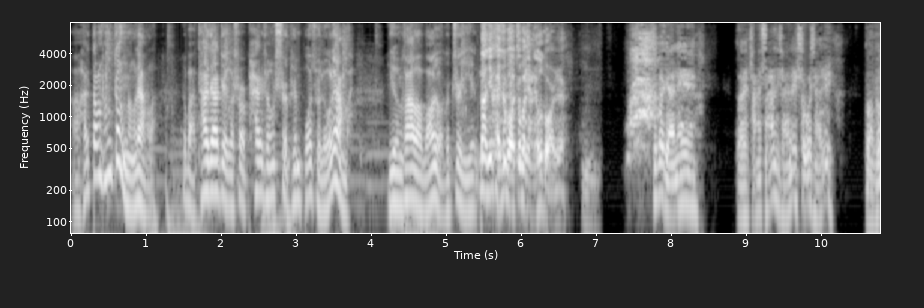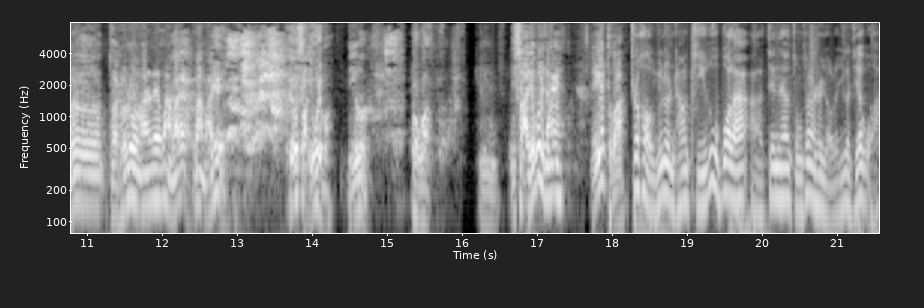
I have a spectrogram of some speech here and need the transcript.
啊，还当成正能量了，就把他家这个事儿拍成视频博取流量吧，引发了网友的质疑。那你开直播直播间里有多少人？嗯，直播间里对，反正三四千人、四五千人，多收多收入，反正万把万把人。还有刷礼物的吗？有，多吧？嗯，你刷礼物的咱也多。之后舆论场几度波澜啊，今天总算是有了一个结果。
